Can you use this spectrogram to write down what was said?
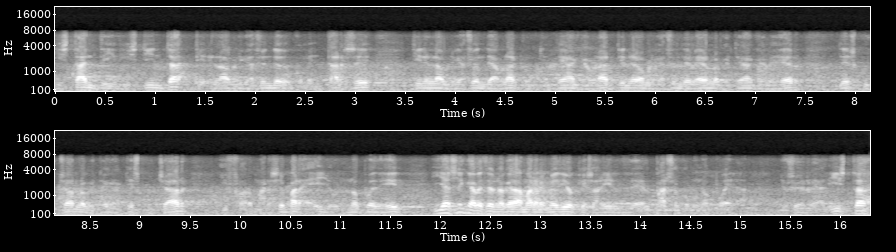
distante y distinta, tiene la obligación de documentarse, tiene la obligación de hablar con quien tenga que hablar, tiene la obligación de leer lo que tenga que leer, de escuchar lo que tenga que escuchar y formarse para ello. Uno no puede ir, y ya sé que a veces no queda más remedio que salir del paso como uno pueda. Yo soy realista,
